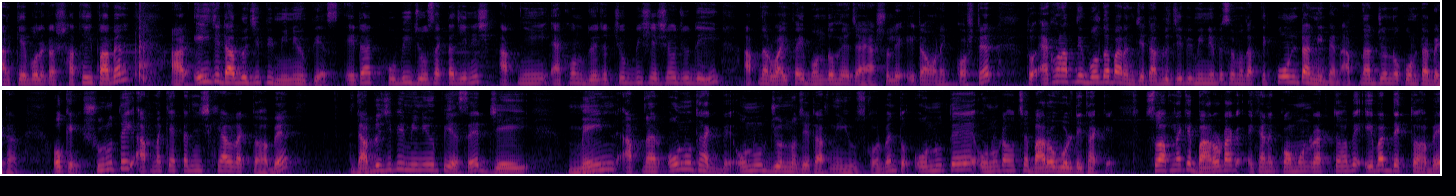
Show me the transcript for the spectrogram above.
আর কেবল এটার সাথেই পাবেন। আর এই যে ডাব্লিউজিপি মিনি ইউপিএস এটা খুবই জোস একটা জিনিস। আপনি এখন দু হাজার চব্বিশ এসেও যদি আপনার ওয়াইফাই বন্ধ হয়ে যায়, আসলে এটা অনেক কষ্টের। তো এখন আপনি বলতে পারেন যে ডাব্লিউজিপি মিনি ইউপিএসের মধ্যে আপনি কোনটা নেবেন? আপনার জন্য কোনটা বেটার ওকে শুরুতেই আপনাকে একটা জিনিস খেয়াল রাখতে হবে। ডাব্লিউজিপি মিনি ইউপিএসের যেই মেইন আপনার অণু থাকবে, অণুর জন্য যেটা আপনি ইউজ করবেন, তো অণুতে, অণুটা হচ্ছে বারো ভোল্টই থাকে। সো আপনাকে বারোটা এখানে কমন রাখতে হবে। এবার দেখতে হবে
